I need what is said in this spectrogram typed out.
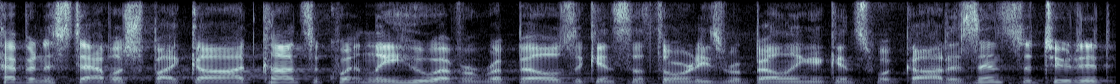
have been established by God. Consequently, whoever rebels against authorities, rebelling against what God has instituted,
